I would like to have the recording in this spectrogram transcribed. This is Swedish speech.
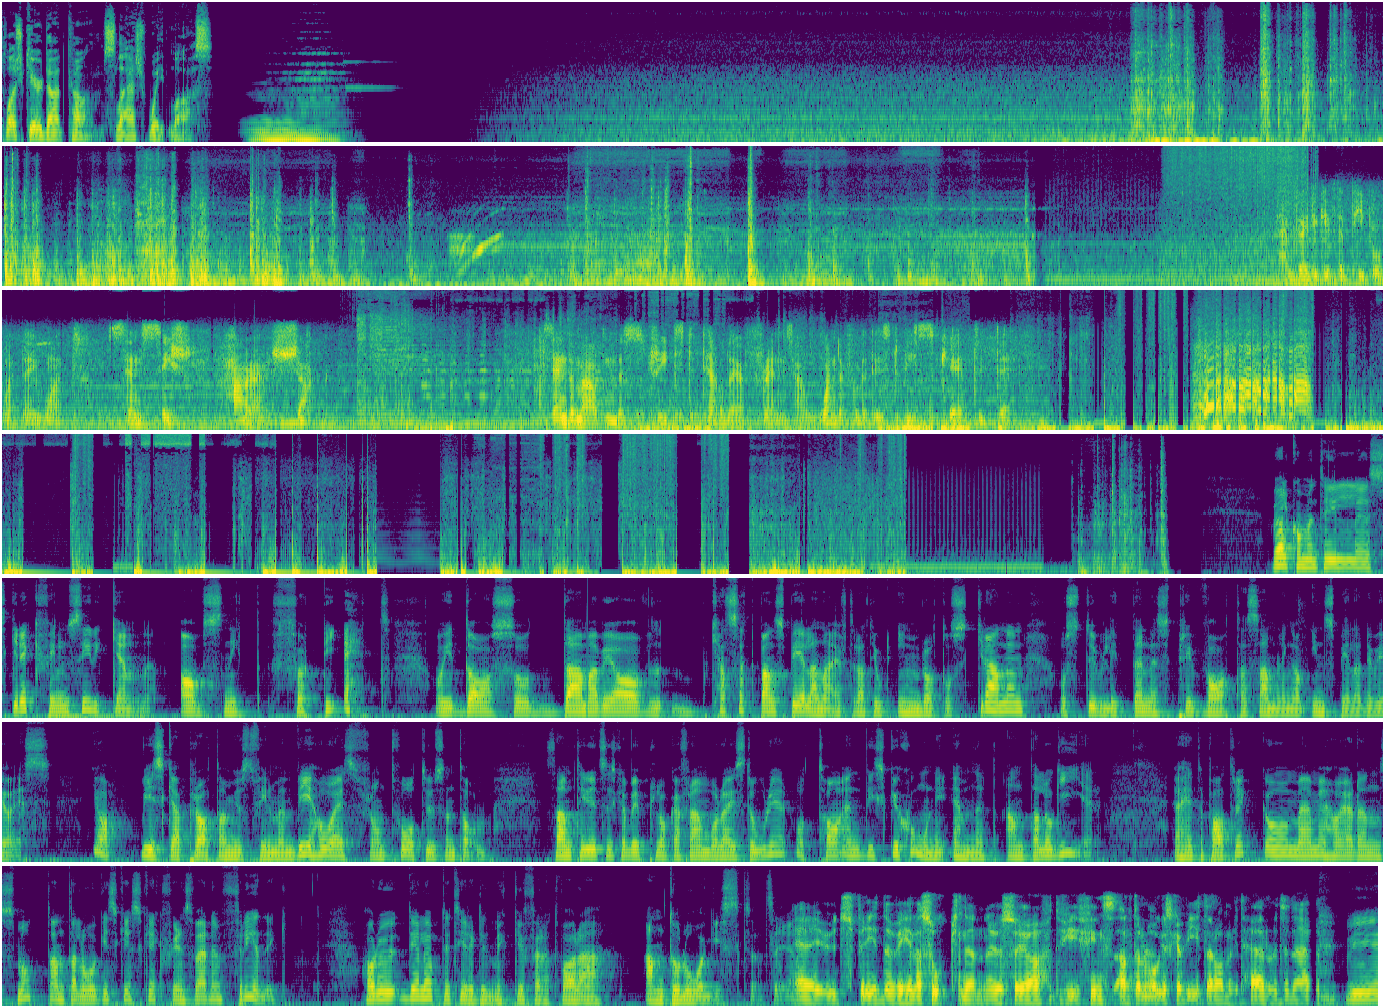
plushcare.com slash weight loss. I'm going to give the people what they want sensation, horror, shock. Send them out in the streets to tell their friends how wonderful it is to be scared to death. Välkommen till Skräckfilmscirkeln avsnitt 41. Och idag så dammar vi av kassettbandspelarna efter att ha gjort inbrott hos grannen och stulit dennes privata samling av inspelade VHS. Ja, vi ska prata om just filmen VHS från 2012. Samtidigt så ska vi plocka fram våra historier och ta en diskussion i ämnet antologier. Jag heter Patrik och med mig har jag den smått antologiske skräckfilmsvärden Fredrik. Har du delat upp det tillräckligt mycket för att vara antologisk så att säga? Jag är utspridd över hela socknen nu så jag, det finns antologiska bitar av mig lite här och lite där. Vi,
